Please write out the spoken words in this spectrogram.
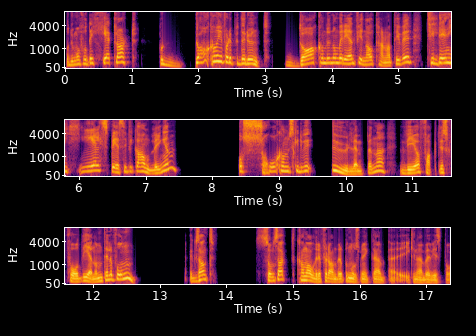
Og du må få det helt klart, for da kan vi flippe det rundt. Da kan du nummer én finne alternativer til den helt spesifikke handlingen, og så kan du skrive ulempene ved å faktisk få det gjennom telefonen. Ikke sant? Som sagt, kan aldri forandre på noe som ikke er, ikke er bevisst på.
